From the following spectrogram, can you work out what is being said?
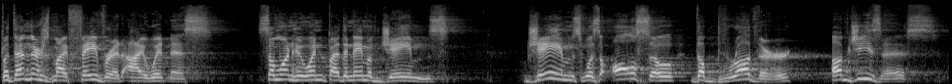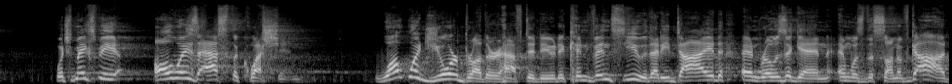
But then there's my favorite eyewitness someone who went by the name of James. James was also the brother of Jesus, which makes me always ask the question what would your brother have to do to convince you that he died and rose again and was the Son of God?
